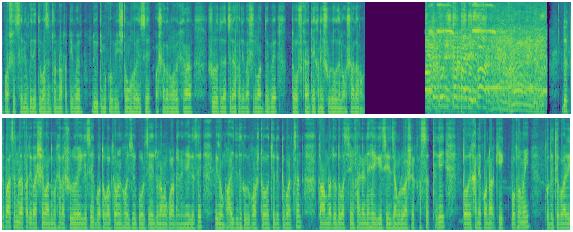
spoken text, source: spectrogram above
এপাশে পাশে সেলিমকে দেখতে পাচ্ছেন চন্ডাটা টিমের দুই টিম খুব স্ট্রং হয়েছে। অসাধারণভাবে খেলা শুরু হতে যাচ্ছে রেফারি বাসির মাধ্যমে। তো খেলাটা এখানে শুরু হয়ে গেল অসাধারণ। দেখতে পাচ্ছেন রেফারি বাসের মাধ্যমে খেলা শুরু হয়ে গেছে। গতকালকে অনেক হয়েছে করছে, এই জন্য আমার গলাটা ভেঙে গেছে। এই জন্য ভয়েস দিতে খুবই কষ্ট হচ্ছে, দেখতে পাচ্ছেন। তো আমরা বা সেমিফাইনালে হয়ে গেছি জামরু বাসের কাছের থেকেই, তো এখানে কর্নার কিক প্রথমেই, তো দেখতে পারি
